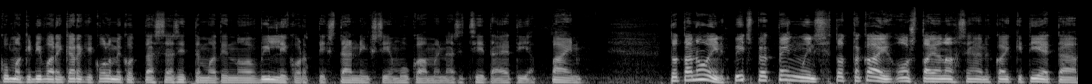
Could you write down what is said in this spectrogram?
kummankin Divarin kärkikolmikot tässä ja sitten mä otin nuo villikortti standingsien mukaan. Mennään sitten siitä eteenpäin. Tota noin, Pittsburgh Penguins totta kai ostajana, sehän nyt kaikki tietää.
